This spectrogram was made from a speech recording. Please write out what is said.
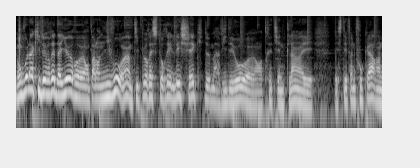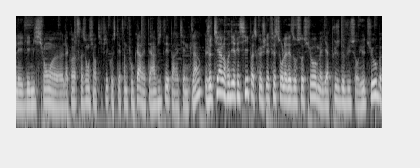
Donc voilà qui devrait d'ailleurs, euh, en parlant de niveau, hein, un petit peu restaurer l'échec de ma vidéo euh, entre Étienne Klein et, et Stéphane Foucard, hein, l'émission euh, La conversation scientifique où Stéphane Foucard était invité par Étienne Klein. Je tiens à le redire ici parce que je l'ai fait sur les réseaux sociaux, mais il y a plus de vues sur YouTube.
